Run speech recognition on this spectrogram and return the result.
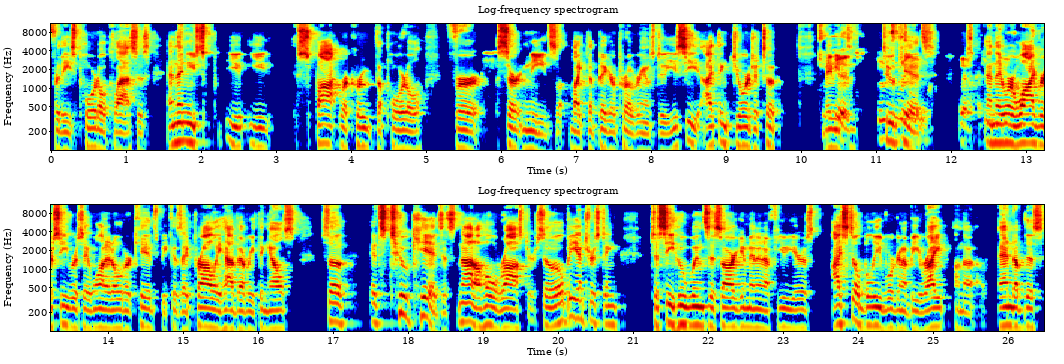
for these portal classes, and then you you you spot recruit the portal for certain needs like the bigger programs do. You see, I think Georgia took Two maybe kids. two kids Yeah. and they were wide receivers. They wanted older kids because they probably have everything else. So it's two kids. It's not a whole roster. So it'll be interesting to see who wins this argument in a few years. I still believe we're going to be right on the end of this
